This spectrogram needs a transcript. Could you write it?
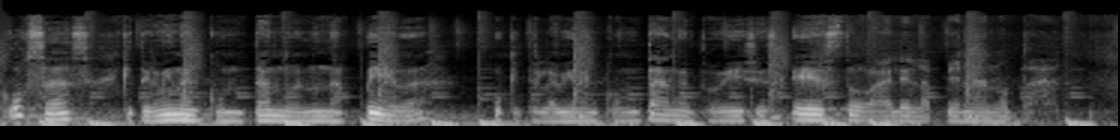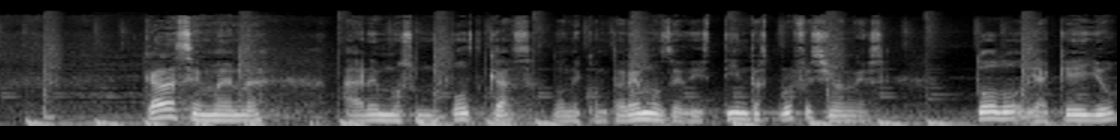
Cosas que terminan contando en una peda o que te la vienen contando y tú dices, esto vale la pena anotar. Cada semana haremos un podcast donde contaremos de distintas profesiones todo y aquello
